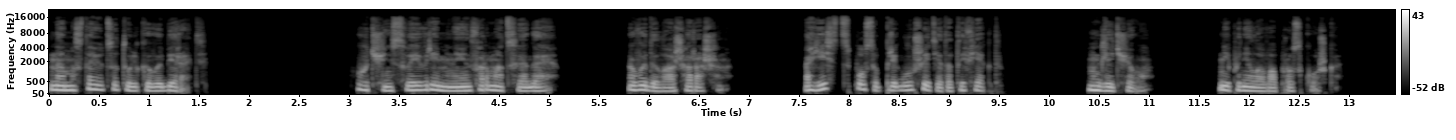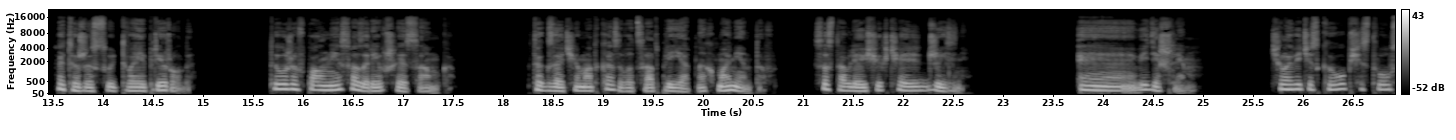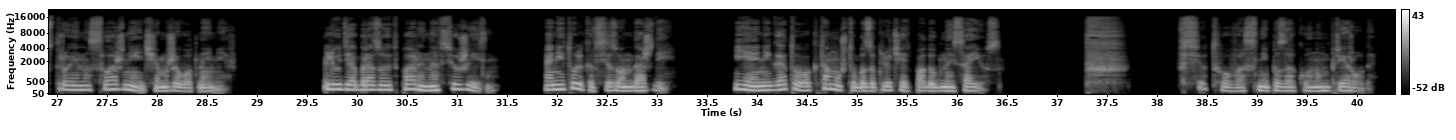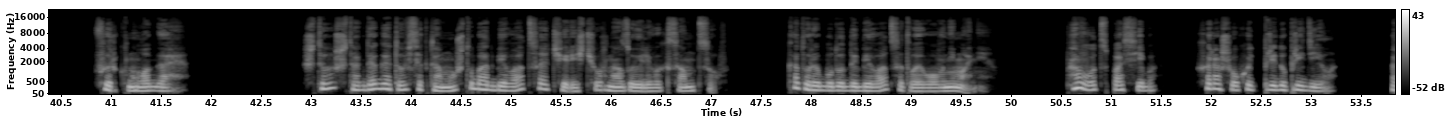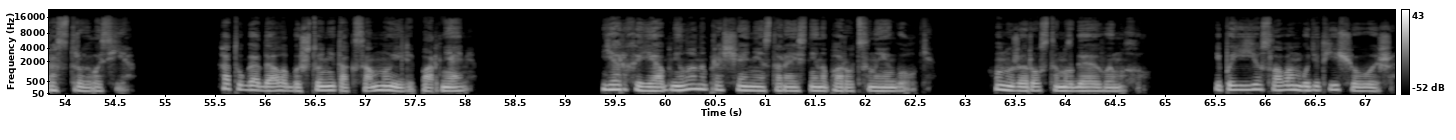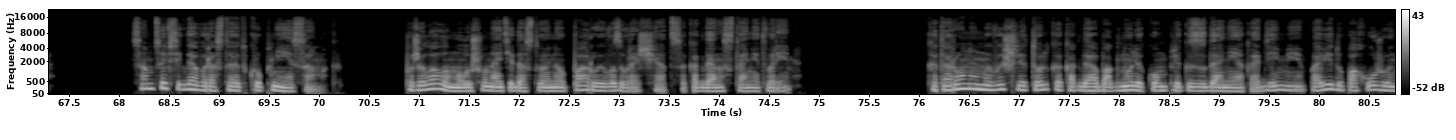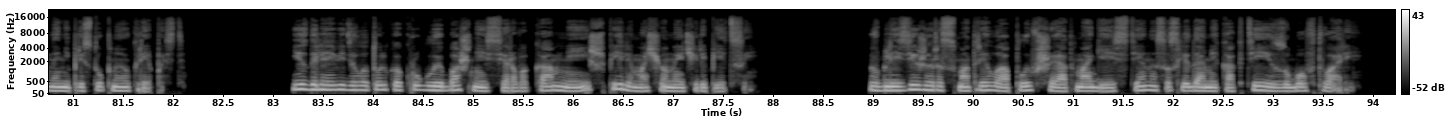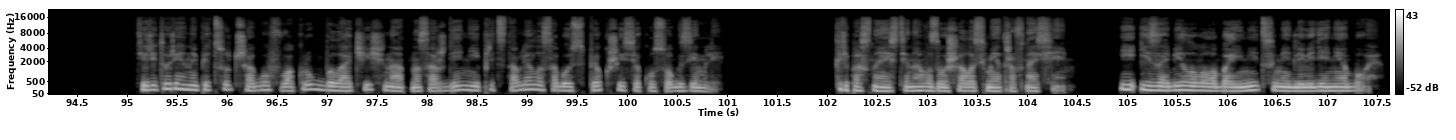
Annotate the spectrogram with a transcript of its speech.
Нам остается только выбирать. Очень своевременная информация, Гая. Выдала ошарашенно. А есть способ приглушить этот эффект? Для чего? Не поняла вопрос кошка. Это же суть твоей природы. Ты уже вполне созревшая самка. Так зачем отказываться от приятных моментов, составляющих часть жизни? Э, видишь ли, человеческое общество устроено сложнее, чем животный мир. Люди образуют пары на всю жизнь, а не только в сезон дождей. Я не готова к тому, чтобы заключать подобный союз. Пф, все то у вас не по законам природы, фыркнула Гая. Что ж, тогда готовься к тому, чтобы отбиваться от чересчур назойливых самцов, которые будут добиваться твоего внимания. Вот спасибо. Хорошо, хоть предупредила. Расстроилась я. А то гадала бы, что не так со мной или парнями. Ярко я обняла на прощание, стараясь не напороться на иголки. Он уже ростом с Гаю вымахал. И по ее словам будет еще выше. Самцы всегда вырастают крупнее самок. Пожелала малышу найти достойную пару и возвращаться, когда настанет время. К Атарону мы вышли только, когда обогнули комплекс зданий Академии, по виду похожую на неприступную крепость. Издали я видела только круглые башни из серого камня и шпили, мощенные черепицей. Вблизи же рассмотрела оплывшие от магии стены со следами когтей и зубов тварей. Территория на 500 шагов вокруг была очищена от насаждений и представляла собой спекшийся кусок земли. Крепостная стена возвышалась метров на семь и изобиловала бойницами для ведения боя.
